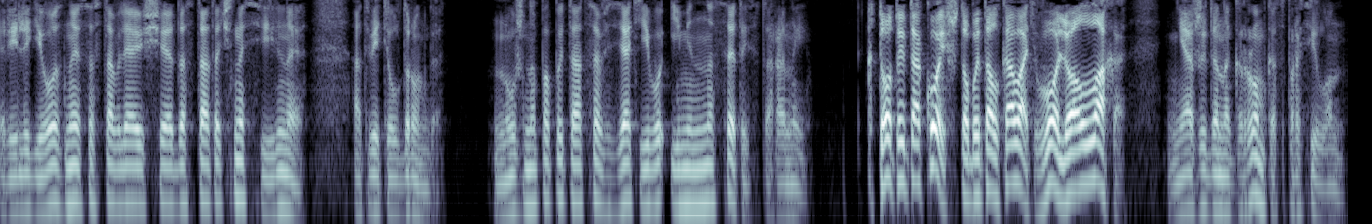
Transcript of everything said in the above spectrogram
Религиозная составляющая достаточно сильная, ответил Дронга. Нужно попытаться взять его именно с этой стороны. «Кто ты такой, чтобы толковать волю Аллаха?» Неожиданно громко спросил он.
